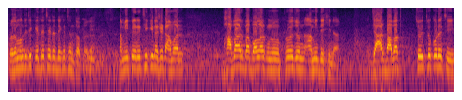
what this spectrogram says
প্রধানমন্ত্রী যে কেঁদেছে, এটা দেখেছেন তো আপনারা? আমি পেরেছি কিনা সেটা আমার ভাবার বা বলার কোনো প্রয়োজন আমি দেখি না। যার বাবা চরিত্র করেছি,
